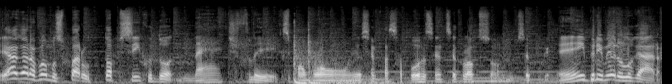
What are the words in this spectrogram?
E agora vamos para o top 5 do Netflix. Bom, bom, eu sempre passo a porra sem você coloca o som, não sei porquê. Em primeiro lugar,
